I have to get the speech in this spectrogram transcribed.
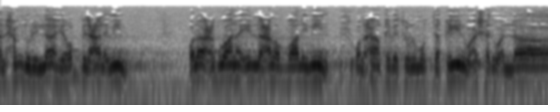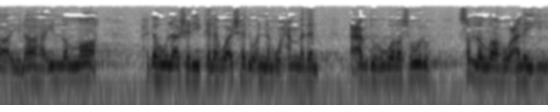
الحمد لله رب العالمين. ولا عدوان إلا على الظالمين والعاقبة للمتقين وأشهد أن لا إله إلا الله وحده لا شريك له وأشهد أن محمدا عبده ورسوله صلى الله عليه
